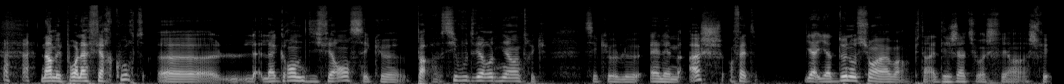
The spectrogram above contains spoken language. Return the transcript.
non, mais pour la faire courte, euh, la, grande différence, c'est que, si vous devez retenir un truc, c'est que le LMH, en fait, il y, y, a deux notions à avoir. Putain, déjà, tu vois, je fais, je fais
